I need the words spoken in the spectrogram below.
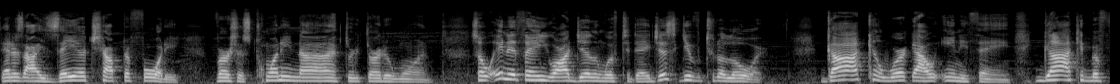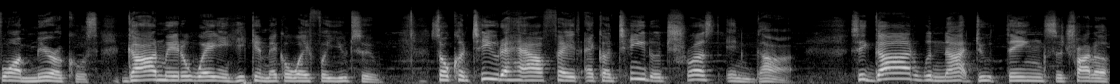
That is Isaiah chapter 40, verses 29 through 31. So, anything you are dealing with today, just give it to the Lord. God can work out anything. God can perform miracles. God made a way and He can make a way for you too. So continue to have faith and continue to trust in God. See, God would not do things to try to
